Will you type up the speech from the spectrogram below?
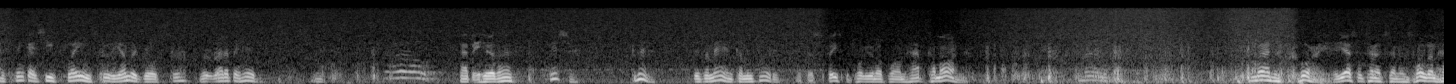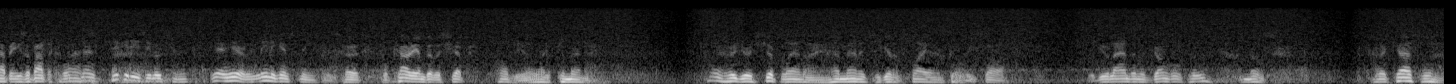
I think I see flames through the undergrowth, sir. Right up ahead. Happy to hear that? Yes, sir. Come Commander, there's a man coming toward us. It's a space patrol uniform, Hap. Come on. Commander Corey. Yes, Lieutenant Simmons. Hold him, Happy. He's about to collapse. Now, take it easy, Lieutenant. Yeah, here, lean against me. He's hurt. We'll carry him to the ship. I'll be all right, Commander. I heard your ship land. I, I managed to get a flyer going. we saw. Did you land in the jungle, too? No, sir. At a castle a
